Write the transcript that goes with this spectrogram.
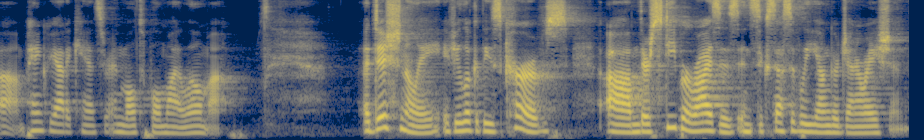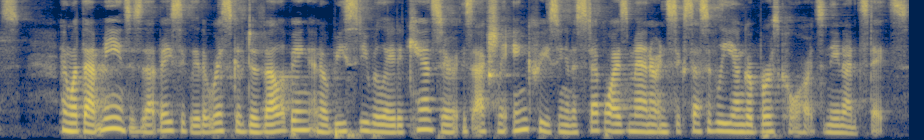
um, pancreatic cancer, and multiple myeloma. Additionally, if you look at these curves, um, there's steeper rises in successively younger generations. And what that means is that basically the risk of developing an obesity related cancer is actually increasing in a stepwise manner in successively younger birth cohorts in the United States.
